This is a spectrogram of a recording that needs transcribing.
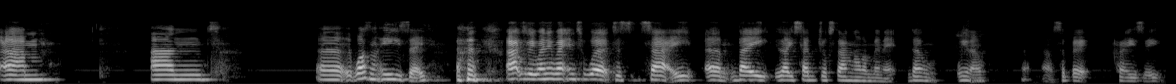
Um, and uh, it wasn't easy. Actually, when he went into work to say, um, they they said, just hang on a minute, don't you know, that's a bit crazy.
